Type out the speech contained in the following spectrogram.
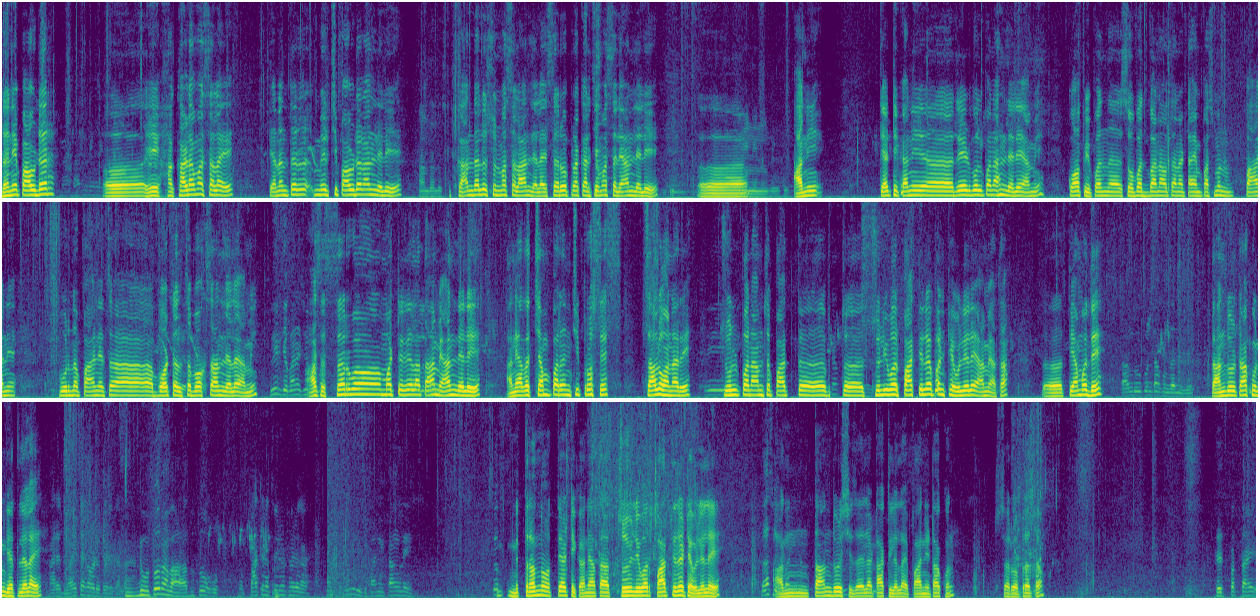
धने पावडर हे हा खाडा मसाला आहे. त्यानंतर मिरची पावडर आणलेली आहे. कांदा लसूण. मसाला आणलेला आहे. सर्व प्रकारचे मसाले आणलेले आहे. आणि त्या ठिकाणी रेड बुल पण आणलेले आहे आम्ही. कॉफी पण सोबत बनवताना टाइमपास म्हणून पाणी पूर्ण पाण्याचा बॉटलचा बॉक्स आणलेला आहे आम्ही. असं सर्व मटेरियल आता आम्ही आणलेलं आहे. आणि आता चंपारणची प्रोसेस चालू होणार आहे. चूल पण आमचं पात चुलीवर पातेलं पण ठेवलेलं आहे आम्ही आता. त्यामध्ये तांदूळ पण टाकून झाले तांदूळ टाकून घेतलेला आहे. अरे धुवायचा धुतो ना बाळा धुतो. पातेल्यात चुलीवर ठेवलं का? विहिरीचं पाणी चांगलं आहे मित्रांनो त्या ठिकाणी आता चुलीवर पातेलं ठेवलेलं आहे. आणि तांदूळ शिजायला टाकलेला आहे पाणी टाकून सर्वप्रथम. तेच पत्ता आहे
